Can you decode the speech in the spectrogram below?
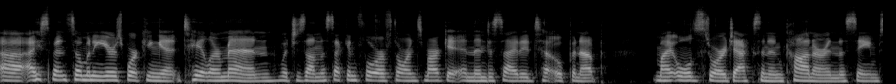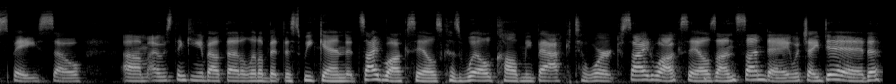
Uh, I spent so many years working at Taylor Men, which is on the second floor of Thornes Market, and then decided to open up my old store, Jackson and Connor, in the same space. So um, I was thinking about that a little bit this weekend at sidewalk sales because Will called me back to work sidewalk sales on Sunday, which I did,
